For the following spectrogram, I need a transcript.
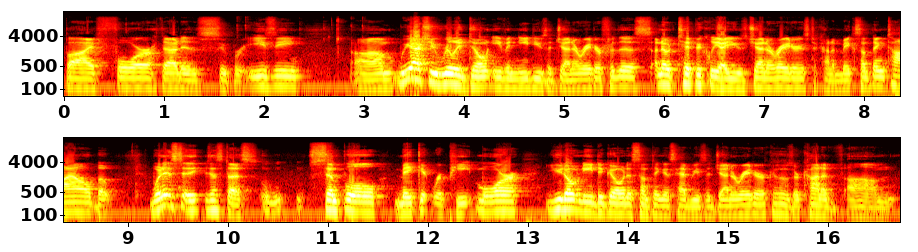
by 4 That is super easy. Um, we actually really don't even need to use a generator for this. I know typically I use generators to kind of make something tile, but when it's just a simple make it repeat more, you don't need to go into something as heavy as a generator because those are kind of um,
